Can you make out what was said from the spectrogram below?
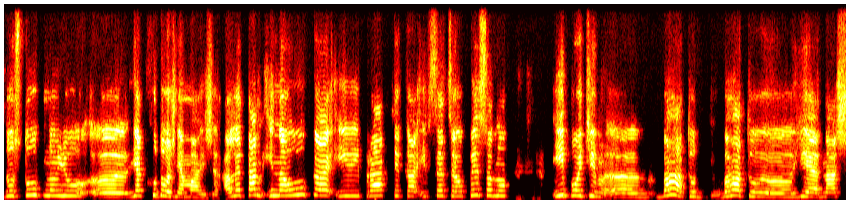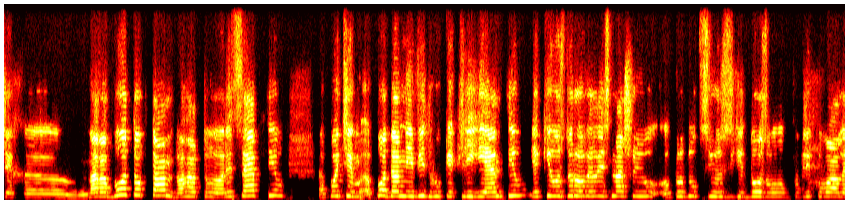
доступною, е, як художня майже, але там і наука, і практика, і все це описано. І потім е, багато, багато е, є наших е, наработок там, багато рецептів. Потім подані відгуки клієнтів, які оздоровились нашою продукцією з їх дозволу, публікували.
